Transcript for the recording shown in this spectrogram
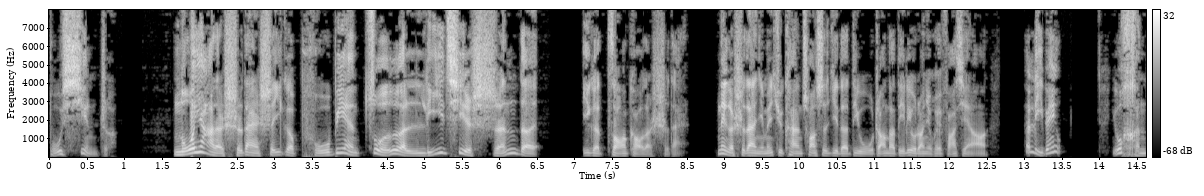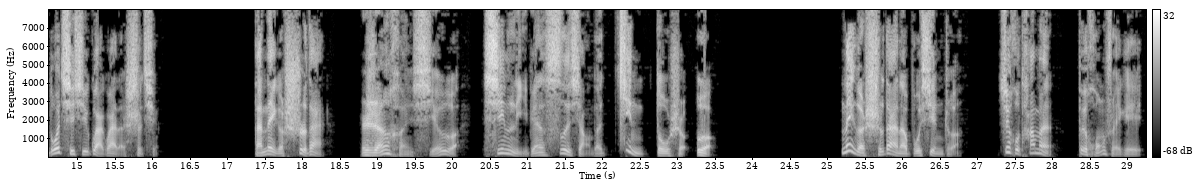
不信者。挪亚的时代是一个普遍作恶、离弃神的一个糟糕的时代。那个时代，你们去看《创世纪》的第五章到第六章，你会发现啊，它里边有有很多奇奇怪怪的事情。但那个时代人很邪恶，心里边思想的尽都是恶。那个时代的不信者，最后他们被洪水给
